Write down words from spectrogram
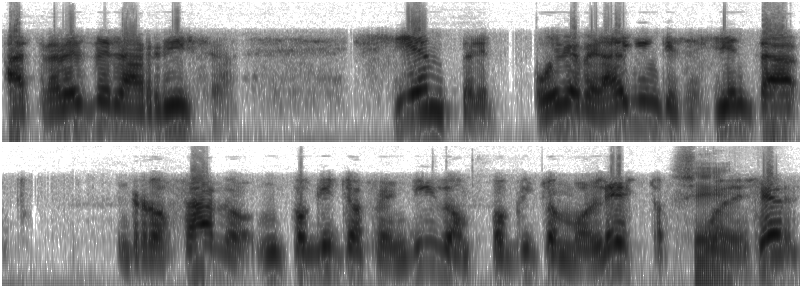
a través de la risa. Siempre puede haber alguien que se sienta rozado, un poquito ofendido, un poquito molesto, puede ser,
